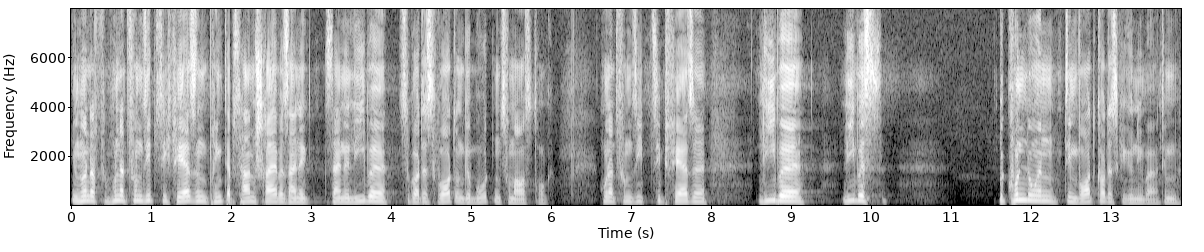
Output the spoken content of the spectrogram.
In 175 Versen bringt der Psalmschreiber seine, seine Liebe zu Gottes Wort und Geboten zum Ausdruck. 175 Verse Liebe, Liebesbekundungen dem Wort Gottes gegenüber, dem,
